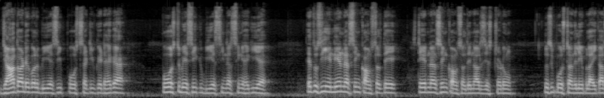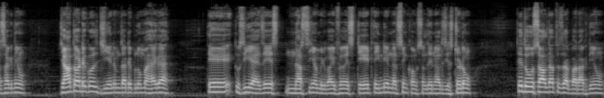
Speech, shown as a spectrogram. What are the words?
ਜਾਂ ਤੁਹਾਡੇ ਕੋਲ ਬੀਐਸਸੀ ਪੋਸਟ ਸਰਟੀਫਿਕੇਟ ਹੈਗਾ ਪੋਸਟ ਬੇਸਿਕ ਬੀਐਸਸੀ ਨਰਸਿੰਗ ਹੈਗੀ ਹੈ, ਤੇ ਤੁਸੀਂ ਇੰਡੀਅਨ ਨਰਸਿੰਗ ਕਾਉਂਸਲ ਤੇ ਸਟੇਟ ਨਰਸਿੰਗ ਕਾਉਂਸਲ ਦੇ ਨਾਲ ਰਜਿਸਟਰਡ ਹੋ, ਤੁਸੀਂ ਪੋਸਟਾਂ ਦੇ ਲਈ ਅਪਲਾਈ ਕਰ ਸਕਦੇ ਹੋ। ਜਾਂ ਤੁਹਾਡੇ ਕੋਲ ਜੀਐਨਐਮ ਦਾ ਡਿਪਲੋਮਾ ਹੈਗਾ, ਤੇ ਤੁਸੀਂ ਐਜ਼ ਏ ਨਰਸ ਜਾਂ ਮਿਡਵਾਈਫ ਸਟੇਟ ਤੇ ਇੰਡੀਅਨ ਨਰਸਿੰਗ ਕਾਉਂਸਲ ਦੇ ਨਾਲ ਰਜਿਸਟਰਡ ਹੋ ਤੇ 2 ਸਾਲ ਦਾ ਤਜਰਬਾ ਰੱਖਦੇ ਹੋ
